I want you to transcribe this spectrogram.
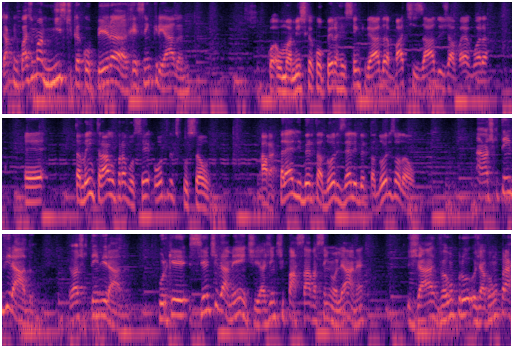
já com quase uma mística copeira recém-criada, né? Uma mística copeira recém-criada, batizado e já vai agora. É, também trago para você outra discussão. A pré-Libertadores é Libertadores ou não? Ah, eu acho que tem virado. Eu acho que tem virado. Porque se antigamente a gente passava sem olhar, né? Já vamos pro, já vamos para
